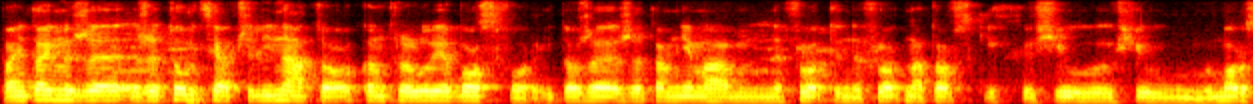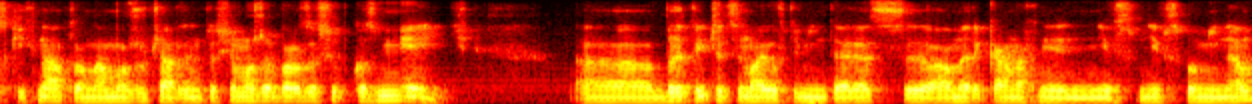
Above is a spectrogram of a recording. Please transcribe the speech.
pamiętajmy, że, że Turcja, czyli NATO, kontroluje Bosfor i to, że, że tam nie ma floty, flot natowskich, sił, sił morskich NATO na Morzu Czarnym, to się może bardzo szybko zmienić. Brytyjczycy mają w tym interes, o Amerykanach nie, nie, nie wspominam.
